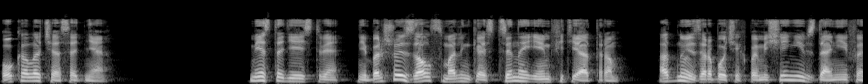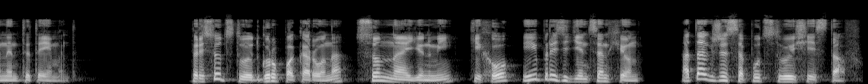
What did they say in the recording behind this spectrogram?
Около часа дня. Место действия – небольшой зал с маленькой сценой и амфитеатром, одно из рабочих помещений в здании Fan Entertainment. Присутствуют группа Корона, Сонная Юнми, Кихо и президент Сэнхён, а также сопутствующий став.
